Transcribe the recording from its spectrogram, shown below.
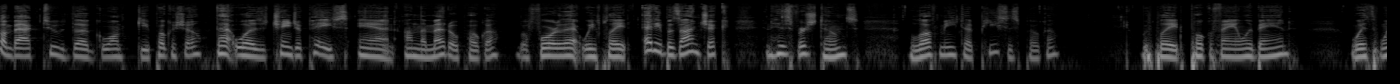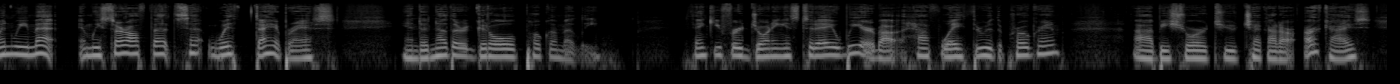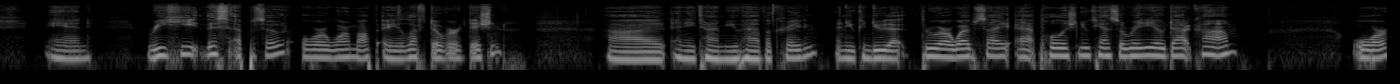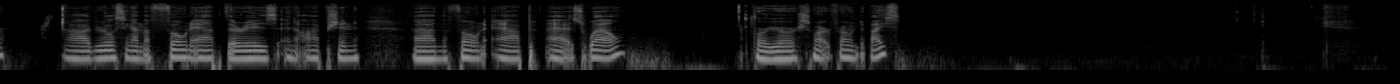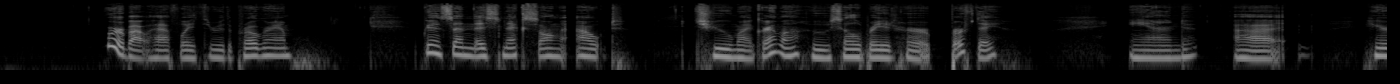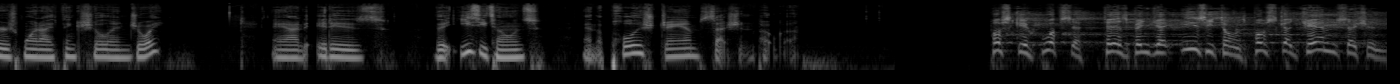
Welcome back to the Gołąbki Polka Show. That was Change of Pace and On the Meadow Polka. Before that, we played Eddie Blazonczyk and his Versatones, Love Me to Pieces Polka. We played Polka Family Band with When We Met, and we start off that set with Diabrass and another good old polka medley. Thank you for joining us today. We are about halfway through the program. Uh, be sure to check out our archives and reheat this episode or warm up a leftover edition uh, anytime you have a craving. And you can do that through our website at PolishNewcastleRadio.com. Or uh, if you're listening on the phone app, there is an option uh, on the phone app as well for your smartphone device. We're about halfway through the program. Going to send this next song out to my grandma who celebrated her birthday. And uh, here's one I think she'll enjoy. And it is the Easy Tones and the Polish Jam Session Polka. Polskie chłopcze, teraz będzie Easy Tones, Polska Jam Session.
